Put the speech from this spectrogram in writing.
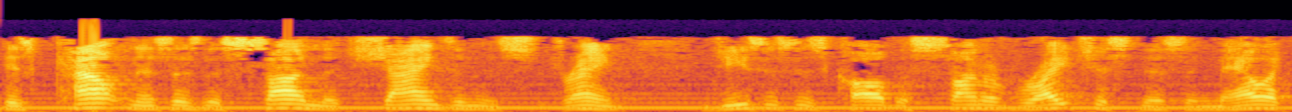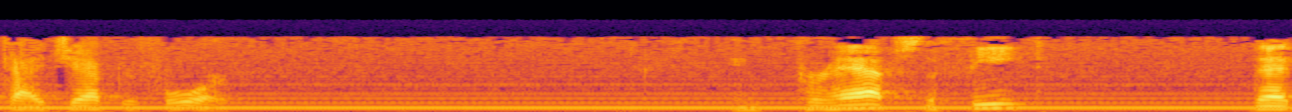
His countenance as the sun that shines in his strength. Jesus is called the Sun of Righteousness in Malachi chapter 4. And perhaps the feet that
